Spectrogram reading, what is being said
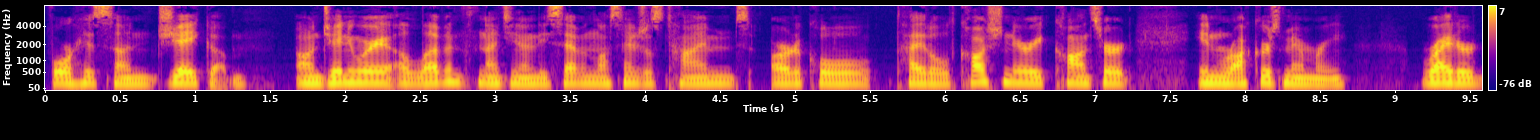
for his son Jacob. On January 11th, 1997, Los Angeles Times article titled Cautionary Concert in Rocker's Memory. Writer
